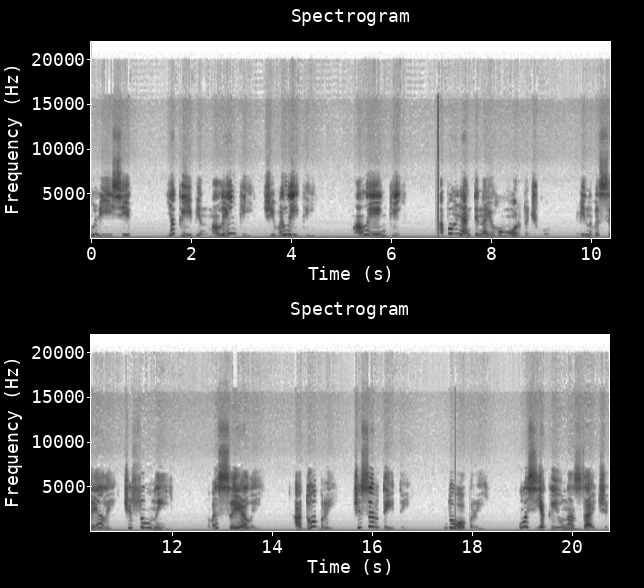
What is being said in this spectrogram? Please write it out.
У лісі. Який він маленький чи великий? Маленький. А погляньте на його мордочку. Він веселий чи сумний? Веселий. А добрий чи сердитий? Добрий. Ось який у нас зайчик.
